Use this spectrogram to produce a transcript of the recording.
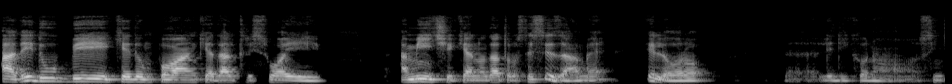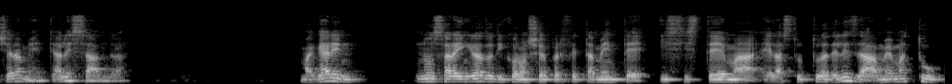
Ha dei dubbi, chiede un po' anche ad altri suoi amici che hanno dato lo stesso esame e loro eh, le dicono sinceramente Alessandra magari non sarai in grado di conoscere perfettamente il sistema e la struttura dell'esame, ma tu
